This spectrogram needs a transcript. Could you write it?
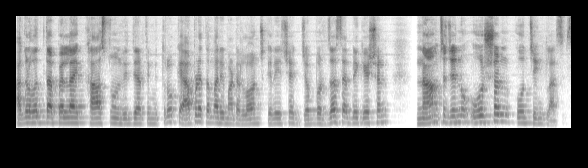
આગળ વધતા પહેલા એક ખાસ નોંધ, વિદ્યાર્થી મિત્રો, કે આપણે તમારી માટે લોન્ચ કરીએ છીએ એક જબરજસ્ત એપ્લિકેશન નામ છે જેનું ઓશન કોચિંગ ક્લાસીસ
